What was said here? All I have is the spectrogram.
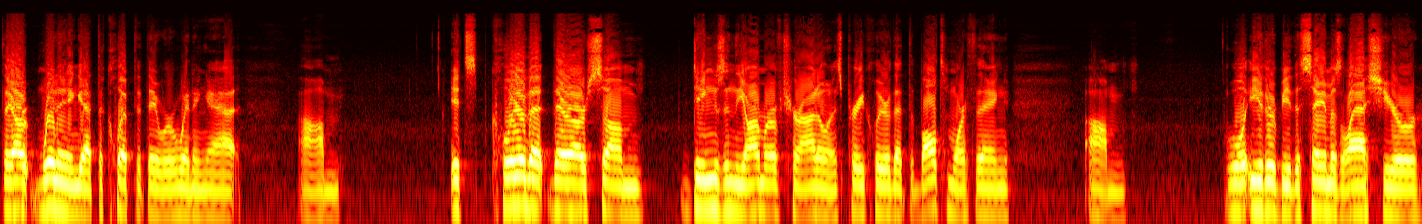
they aren't winning at the clip that they were winning at. Um, it's clear that there are some dings in the armor of Toronto, and it's pretty clear that the Baltimore thing um, will either be the same as last year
